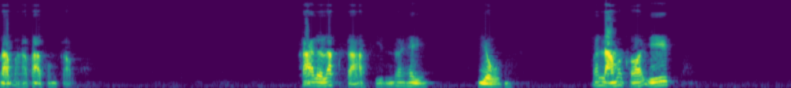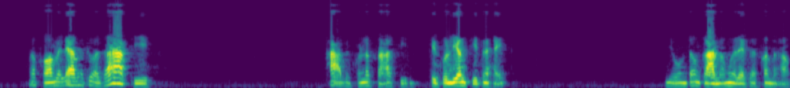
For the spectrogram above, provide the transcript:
กลับมาหาพระของเก่า พระเลยรักษาศีลไว้ให้โยมวันหลังมาขออีกมาขอไม่แล้วมาทั่วซากทีพระเป็นคนรักษาศีลเป็นคนเลี้ยงศีลไว้ให้โยมต้องการมาเมื่อไรก็ค่อยมาเอา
